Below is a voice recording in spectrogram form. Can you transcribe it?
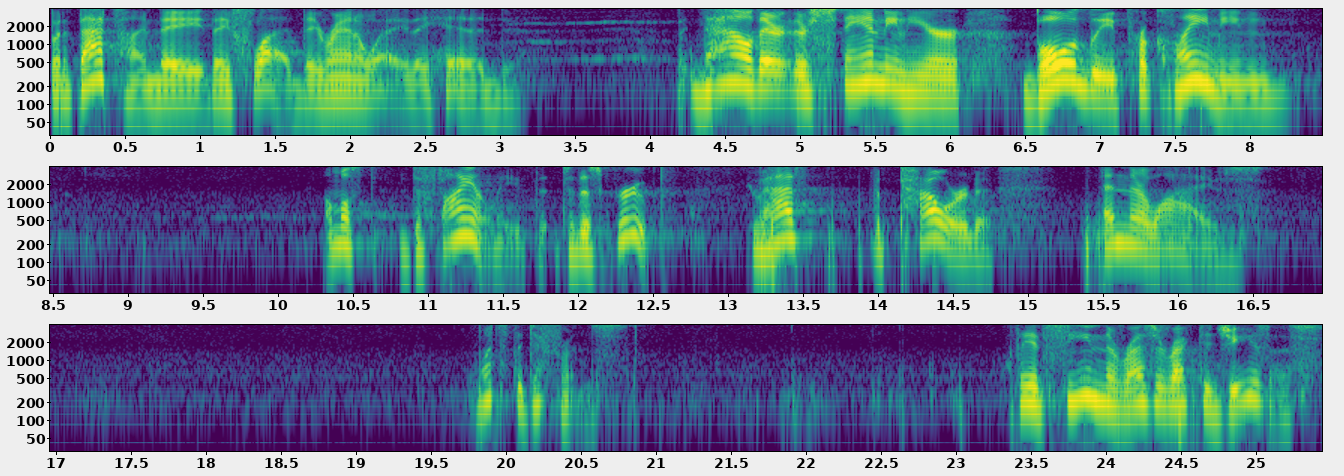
But at that time, they, they fled, they ran away, they hid. But now they're, they're standing here boldly proclaiming, almost defiantly, to this group who has the power to end their lives. What's the difference? Well, they had seen the resurrected Jesus.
